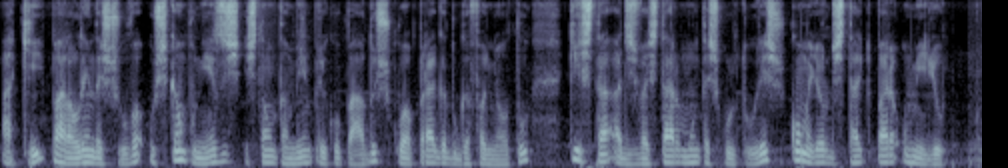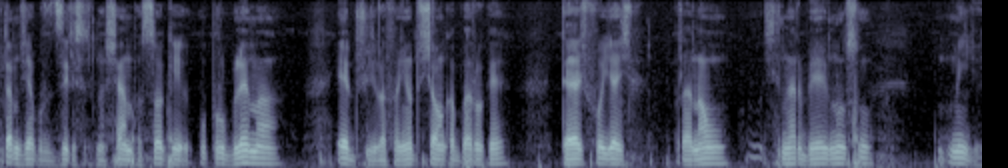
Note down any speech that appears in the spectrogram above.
Aqui, para além da chuva, os camponeses estão também preocupados com a praga do gafanhoto, que está a desvastar muitas culturas, com maior destaque para o milho. Estamos a produzir essas machambas, só que o problema é dos gafanhotos estão a acabar o quê? Das folhas para não germinar bem o nosso milho.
